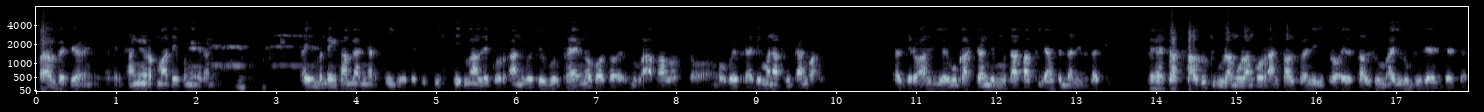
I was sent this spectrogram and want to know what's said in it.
Paham ya? Sangi rahmati pangeran. Tapi penting sampean ngerti gitu. Jadi istiqmal Quran itu juga bayang no koso itu apa loh. Kok gue berarti menafikan wah. Kira ahli itu kadang di mutatabiah dan itu tadi. Bahasa sal itu diulang-ulang Quran. Sal Bani Israel, Sal Hum Ayurum Bidal Dasar.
